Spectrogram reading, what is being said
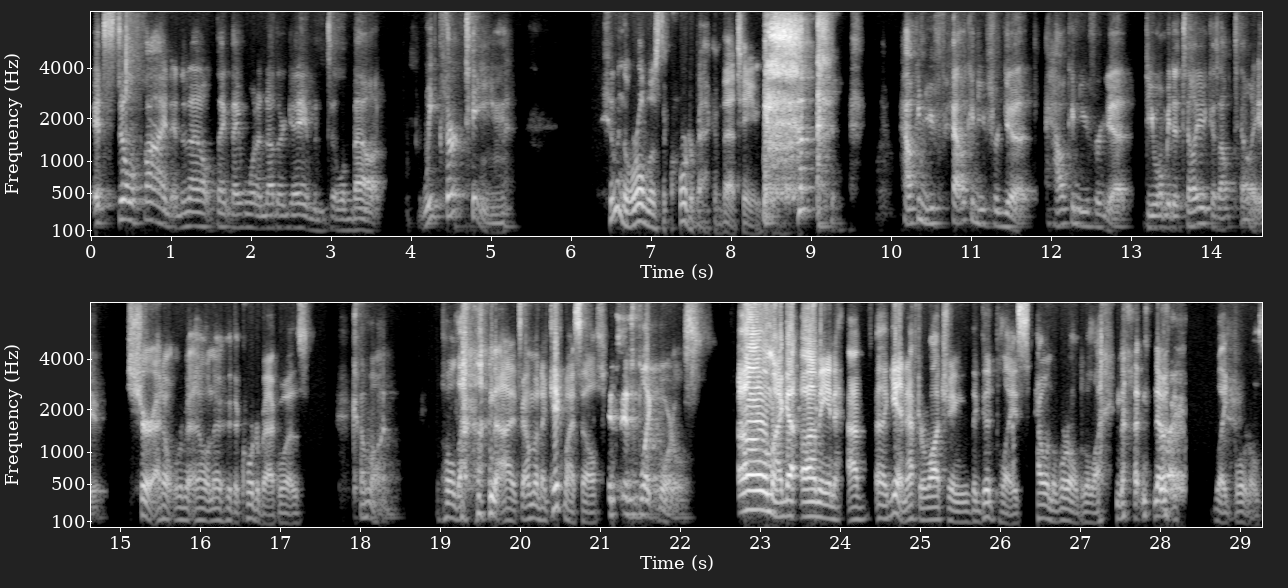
it's still fine. And then I don't think they won another game until about week thirteen. Who in the world was the quarterback of that team? how can you how can you forget? How can you forget? Do you want me to tell you? Because I'll tell you. Sure, I don't remember. I don't know who the quarterback was. Come on. Hold on. I'm going to kick myself. It's, it's Blake Bortles. Oh my god! I mean, I've, again, after watching The Good Place, how in the world will I not know right. Blake Bortles?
